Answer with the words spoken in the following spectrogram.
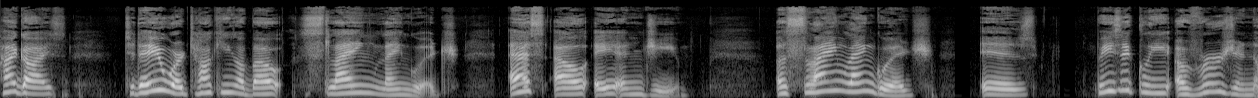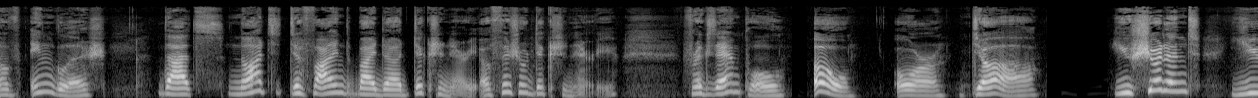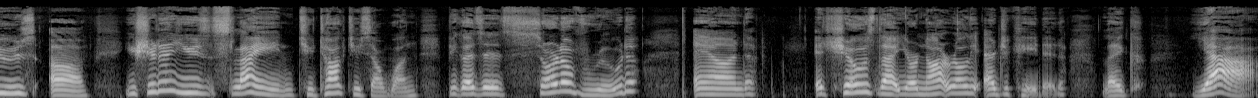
Hi, guys. Today we're talking about slang language. S L A N G. A slang language is basically a version of English that's not defined by the dictionary, official dictionary. For example, oh or duh you shouldn't use uh you shouldn't use slang to talk to someone because it's sort of rude and it shows that you're not really educated. Like, yeah.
